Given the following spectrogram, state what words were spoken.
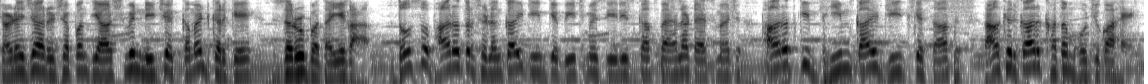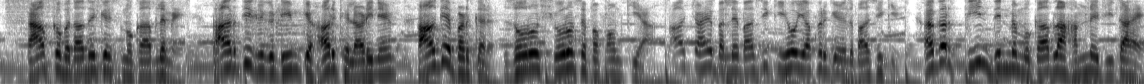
जडेजा, ऋषभ पंत या अश्विन नीचे कमेंट करके ज़रूर बताइएगा। दोस्तों, भारत और श्रीलंकाई टीम के बीच में सीरीज़ का पहला टेस्ट मैच भारत की भीमकाय जीत के साथ आखिरकार खत्म हो चुका है। आपको बता दें कि इस मुकाबले में भारतीय क्रिकेट टीम के हर खिलाड़ी ने आगे बढ़कर जोरों शोरों से परफॉर्म किया। आज चाहे बल्लेबाजी की हो या फिर गेंदबाजी की, अगर तीन दिन में मुकाबला हमने जीता है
